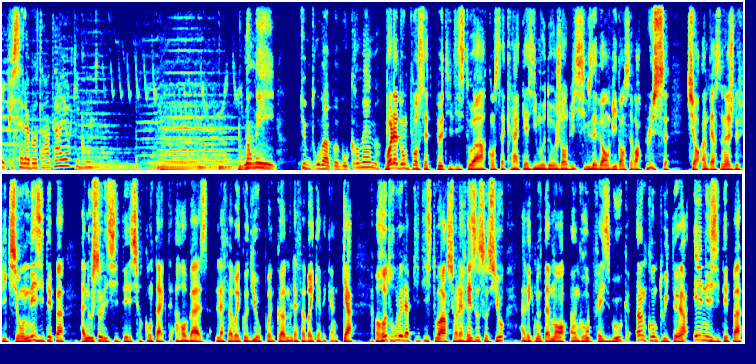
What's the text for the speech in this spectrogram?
Et puis c'est la beauté intérieure qui compte. Non mais, tu me trouves un peu beau quand même. Voilà donc pour cette petite histoire consacrée à Quasimodo aujourd'hui. Si vous avez envie d'en savoir plus sur un personnage de fiction, n'hésitez pas à nous solliciter sur contact lafabriquaudio.com, la fabrique avec un K. Retrouvez la petite histoire sur les réseaux sociaux avec notamment un groupe Facebook, un compte Twitter et n'hésitez pas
